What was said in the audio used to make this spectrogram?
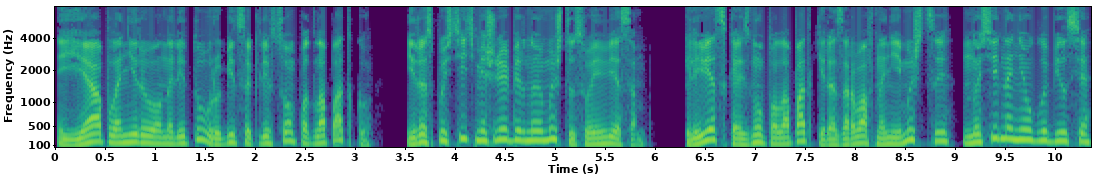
Я планировал на лету врубиться клевцом под лопатку и распустить межреберную мышцу своим весом. Клевец скользнул по лопатке, разорвав на ней мышцы, но сильно не углубился.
